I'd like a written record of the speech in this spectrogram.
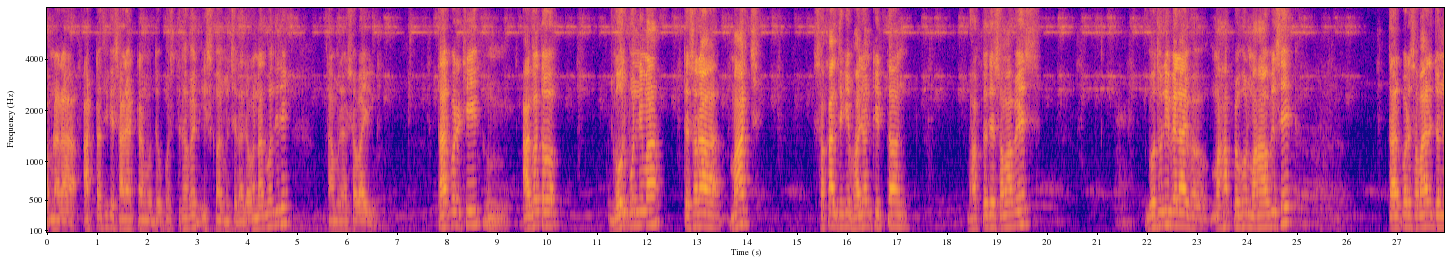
আপনারা আটটা থেকে সাড়ে আটটার মধ্যে উপস্থিত হবেন ইস্কন মিছেদা জগন্নাথ মন্দিরে। আমরা সবাই তারপরে ঠিক আগত গৌর পূর্ণিমা তেসরা মার্চ সকাল থেকে ভজন কীর্তন, ভক্তদের সমাবেশ। গধূলি বেলায় মহাপ্রভুর মহা অভিষেক, তারপরে সবার জন্য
